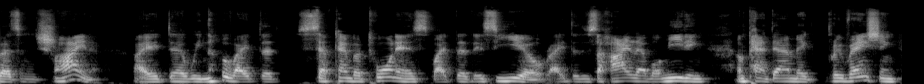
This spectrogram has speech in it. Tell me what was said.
US and China, right? Uh, we know, right, that September 20th, right, this year, right, this is a high level meeting on pandemic prevention,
